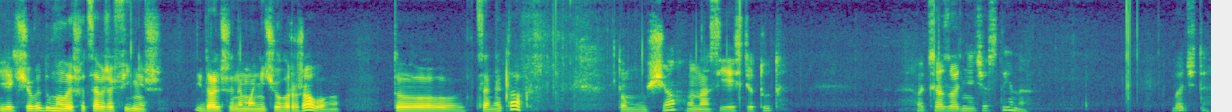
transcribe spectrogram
І якщо ви думали, що це вже фініш і далі нема нічого ржавого, то це не так. Тому що у нас є отут оця задня частина. Бачите?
